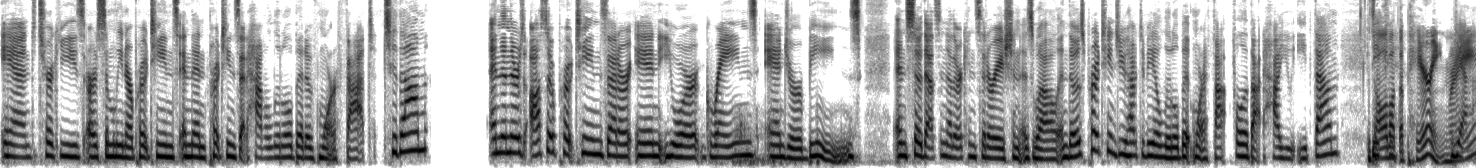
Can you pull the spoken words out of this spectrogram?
and turkeys are some leaner proteins, and then proteins that have a little bit of more fat to them. And then there's also proteins that are in your grains and your beans. And so that's another consideration as well. And those proteins, you have to be a little bit more thoughtful about how you eat them. It's all about the pairing, right? Yeah,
